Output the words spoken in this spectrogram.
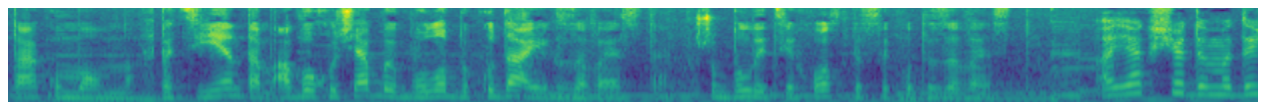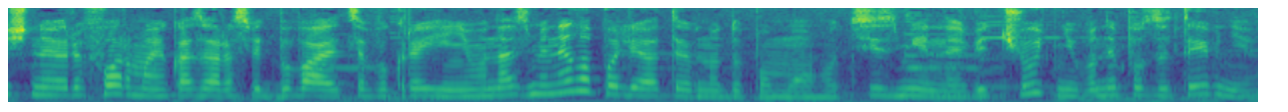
так умовно пацієнтам, або хоча б було б куди їх завести, щоб були ці хосписи, куди завести. А як щодо медичної реформи, яка зараз відбувається в Україні, вона змінила паліативну допомогу? Ці зміни відчутні, вони позитивні.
